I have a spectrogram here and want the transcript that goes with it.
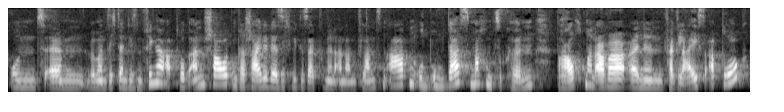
Und ähm, wenn man sich dann diesen Fingerabdruck anschaut, unterscheidet er sich, wie gesagt, von den anderen Pflanzenarten. Und um das machen zu können, braucht man aber einen Vergleichsabdruck.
